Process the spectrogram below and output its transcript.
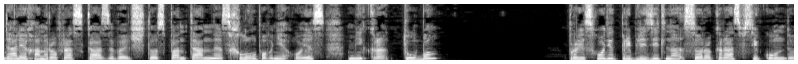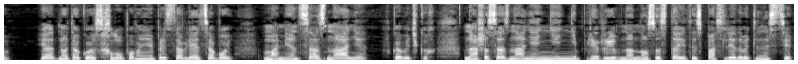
Далее Хамеров рассказывает, что спонтанное схлопывание ОС микротубул происходит приблизительно 40 раз в секунду, и одно такое схлопывание представляет собой «момент сознания», в кавычках. Наше сознание не непрерывно, но состоит из последовательности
